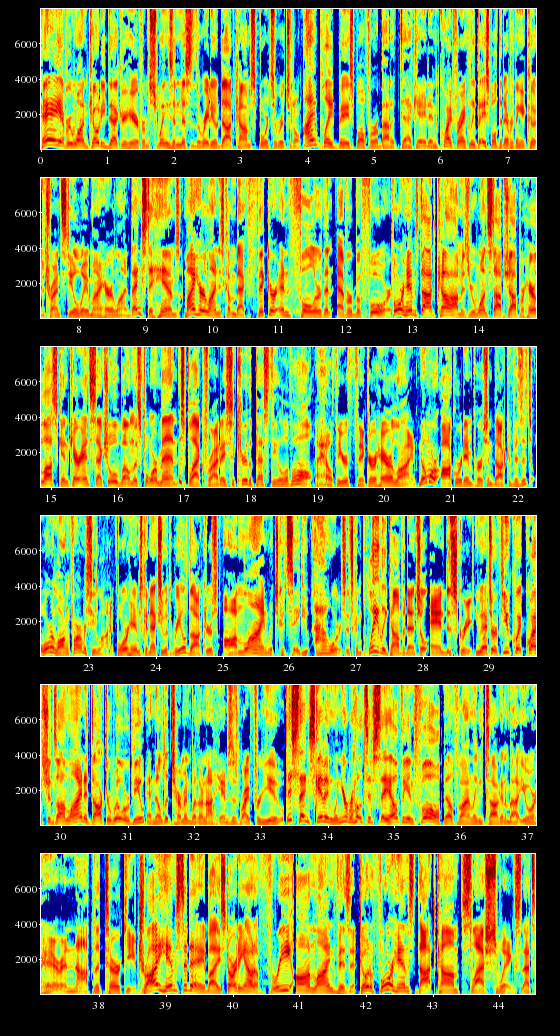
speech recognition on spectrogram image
Hey everyone, Cody Decker here from Swings and Misses, the radio.com sports original. I played baseball for about a decade, and quite frankly, baseball did everything it could to try and steal away my hairline. Thanks to Hims, my hairline is coming back thicker and fuller than ever before. forhims.com is your one stop shop for hair loss, skincare, and sexual wellness for men. This Black Friday, secure the best deal of all a healthier, thicker hairline. No more awkward in person doctor visits or long pharmacy line. ForHims connects you with real doctors online, which could save you hours. It's completely confidential and discreet. You answer a few quick questions online, a doctor will review, and they'll determine whether or not Hims is right for you. This Thanksgiving, when your relatives stay healthy and full, they'll finally be talking about your hair and not the turkey. Try Hims today by starting out a free online visit. Go to forhims.com slash swings. That's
